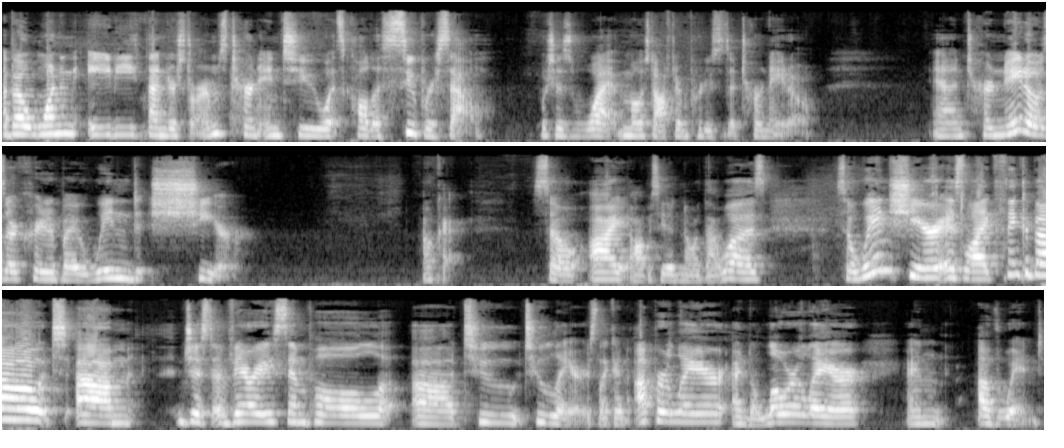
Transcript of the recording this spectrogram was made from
about 1 in 80 thunderstorms turn into what's called a supercell, which is what most often produces a tornado. And tornadoes are created by wind shear. Okay. So I obviously didn't know what that was. So wind shear is like think about um, just a very simple uh, two two layers, like an upper layer and a lower layer, and of wind.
